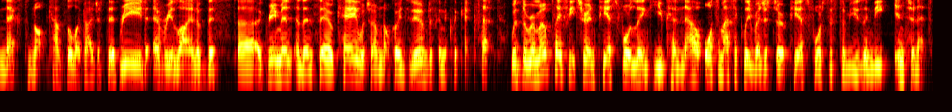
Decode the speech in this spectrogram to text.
next, not cancel like I just did. Read every line of this uh, agreement and then say OK, which I'm not going to do. I'm just going to click accept. With the remote play feature in PS4 Link, you can now automatically register a PS4 system using the internet.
